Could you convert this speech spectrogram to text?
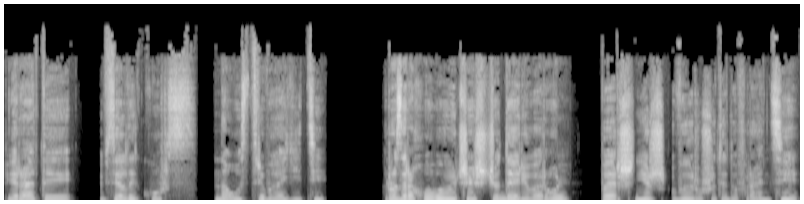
Пірати взяли курс на острів Гаїті, розраховуючи, що Дері Вароль, перш ніж вирушити до Франції,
